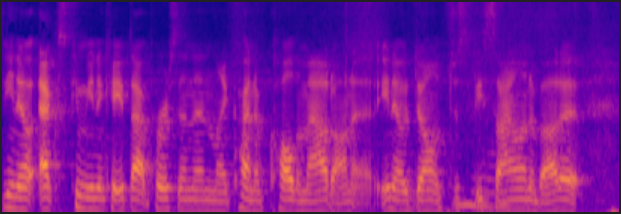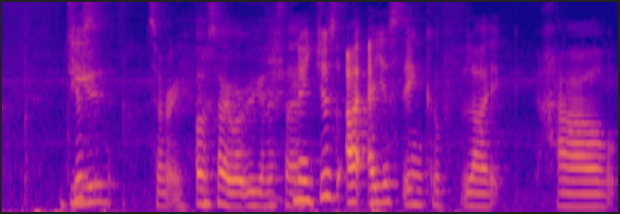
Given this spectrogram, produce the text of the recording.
you know excommunicate that person and like kind of call them out on it you know don't just be silent about it Do Just- you? sorry. Oh, sorry. What were you gonna say? No, just I, I just think of like how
